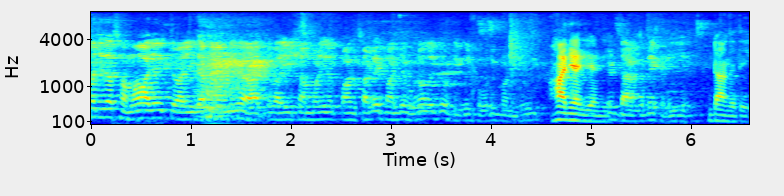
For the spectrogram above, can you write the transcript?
ਵਜੇ ਦਾ ਸਮਾਂ ਆ ਜੇ ਚਵਾਈ ਦਾ ਟਾਈਮ ਨਹੀਂ ਹੋਇਆ ਚਵਾਈ ਸ਼ਾਮਾਂ 5 5:30 ਹੋਣਾ ਉਹਦੀ ਝੋਟੀ ਕੋਈ ਹੋਰ ਹੀ ਬਣ ਜੂਗੀ। ਹਾਂਜੀ ਹਾਂਜੀ ਹਾਂਜੀ। ਇਹ ਡੰਗ ਦੇ ਖੜੀ ਹੈ ਡੰਗ ਦੀ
